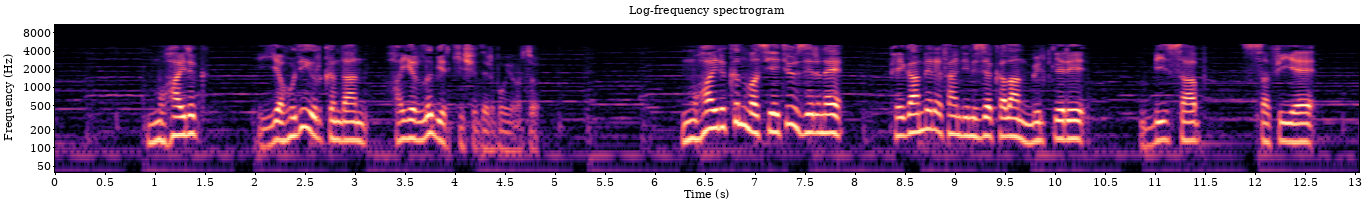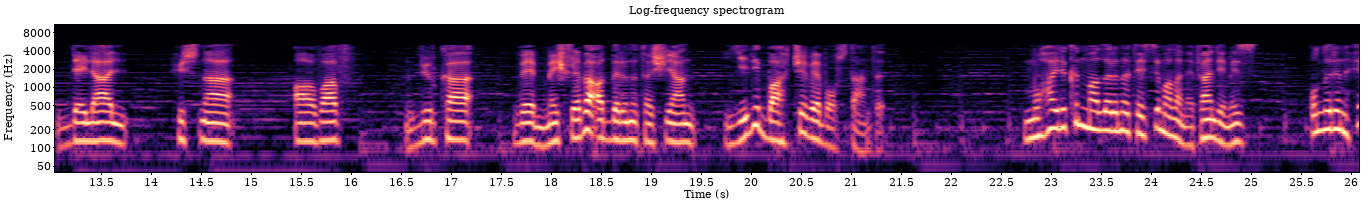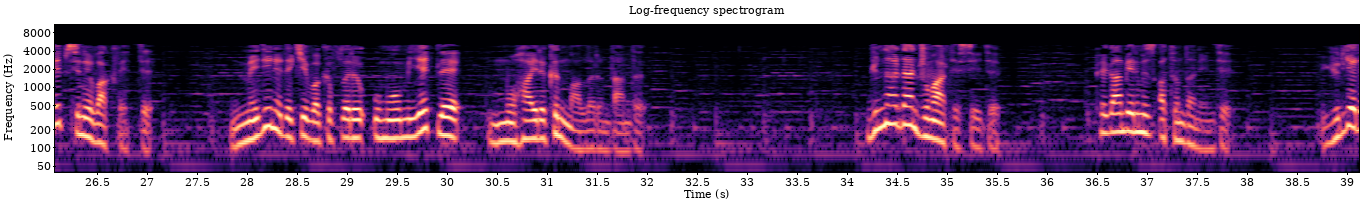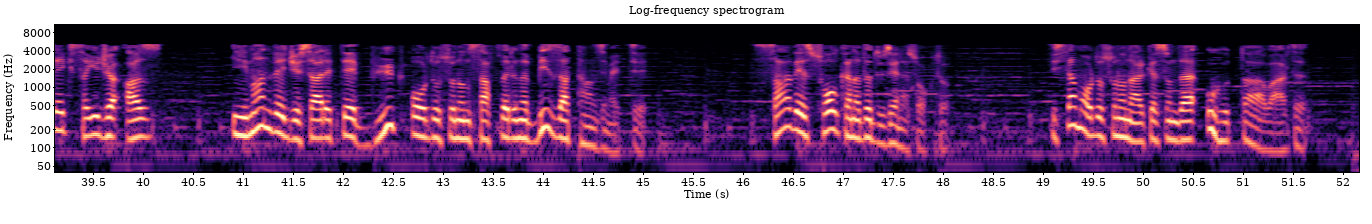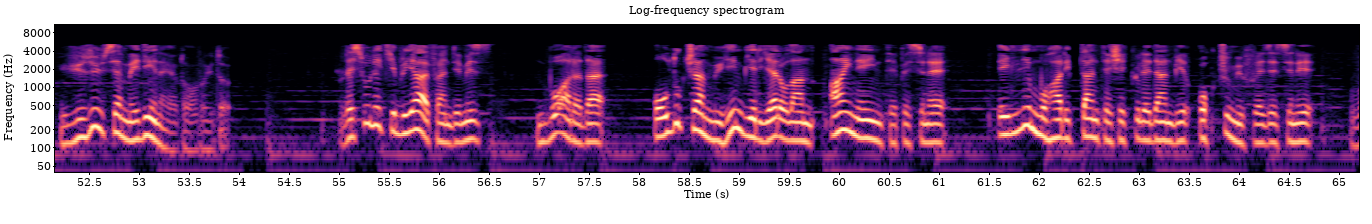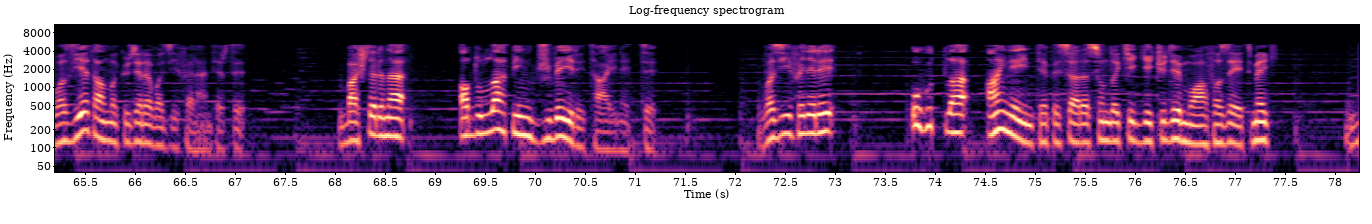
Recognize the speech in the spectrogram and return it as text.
Muhayrık Yahudi ırkından hayırlı bir kişidir buyurdu. Muhayrık'ın vasiyeti üzerine Peygamber Efendimiz'e kalan mülkleri Bisab, Safiye, Delal, Hüsna, Avaf, Bürka ve Meşrebe adlarını taşıyan yedi bahçe ve bostandı. Muhayrık'ın mallarını teslim alan Efendimiz onların hepsini vakfetti. Medine'deki vakıfları umumiyetle Muhayrık'ın mallarındandı. Günlerden cumartesiydi. Peygamberimiz atından indi. Yürüyerek sayıca az, iman ve cesarette büyük ordusunun saflarını bizzat tanzim etti. Sağ ve sol kanadı düzene soktu. İslam ordusunun arkasında Uhud dağı vardı. Yüzü ise Medine'ye doğruydu. Resul-i Kibriya Efendimiz bu arada oldukça mühim bir yer olan Ayneyn tepesine 50 muharipten teşekkül eden bir okçu müfrezesini vaziyet almak üzere vazifelendirdi. Başlarına Abdullah bin Cübeyr'i tayin etti. Vazifeleri Uhud'la Ayneyn tepesi arasındaki geçidi muhafaza etmek,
